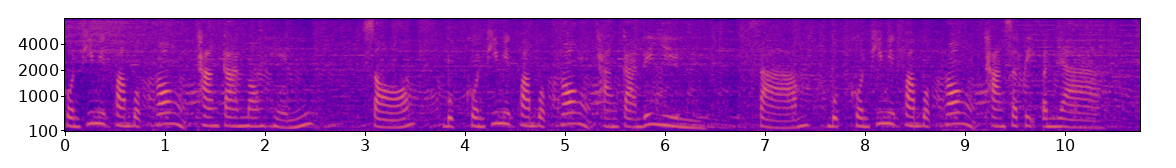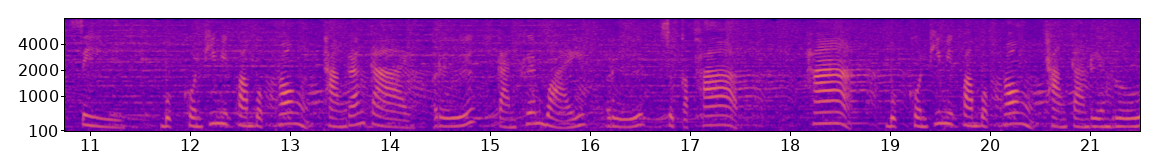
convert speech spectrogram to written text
คลที่มีความบกพร่องทางการมองเห็น 2. บุคคลที่มีความบกพร่องทางการได้ยิน 3. บุคคลที่มีความบกพร่องทางสติปัญญา 4. บุคคลที่มีความบกพร่องทางร่างกาย หรือการเคลื่อนไหว หรือสุขภาพ 5. บุคคลที่มีความบกพร่องทางการเรียนรู้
